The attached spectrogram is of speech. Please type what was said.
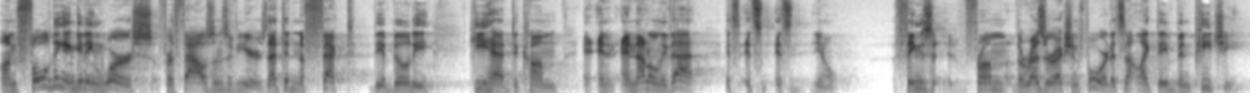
unfolding and getting worse for thousands of years. That didn't affect the ability he had to come. And, and, and not only that, it's, it's, it's, you know, things from the resurrection forward, it's not like they've been peachy.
